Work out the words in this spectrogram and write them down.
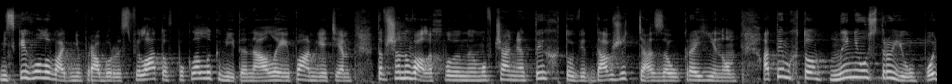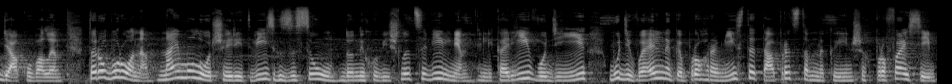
міський голова Дніпра Борис Філатов поклали квіти на алеї пам'яті та вшанували хвилиною мовчання тих, хто віддав життя за Україну. А тим, хто нині у строю, подякували. Тероборона наймолодший рід військ ЗСУ. До них увійшли цивільні лікарі, водії, будівельники, програмісти та представники інших професій.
